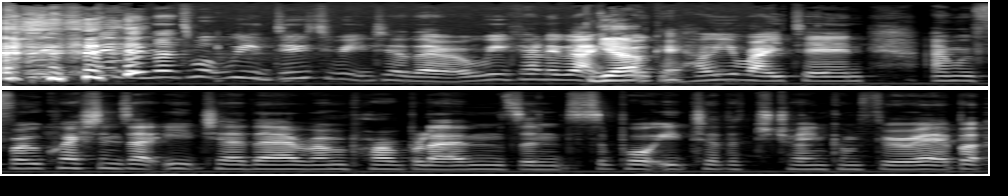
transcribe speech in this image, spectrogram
But it's good, and that's what we do to each other. We kind of like, Yep. okay, how are you writing? And we throw questions at each other and problems and support each other to try and come through it. But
